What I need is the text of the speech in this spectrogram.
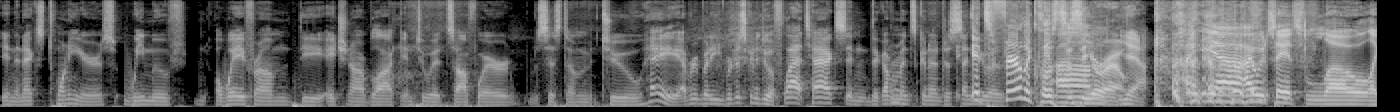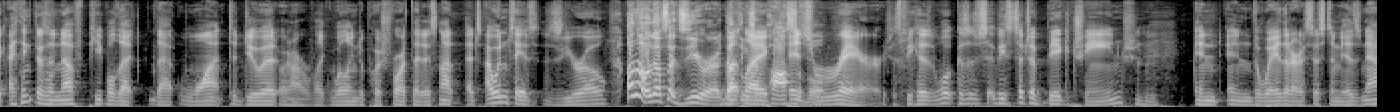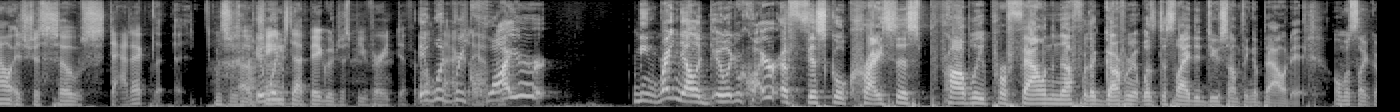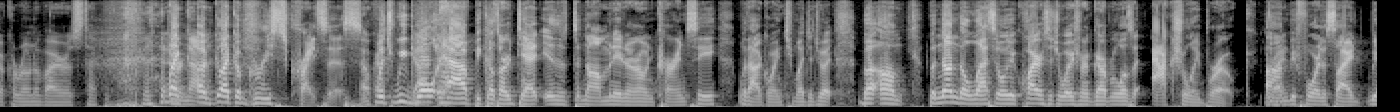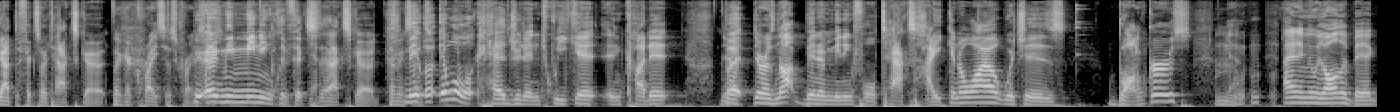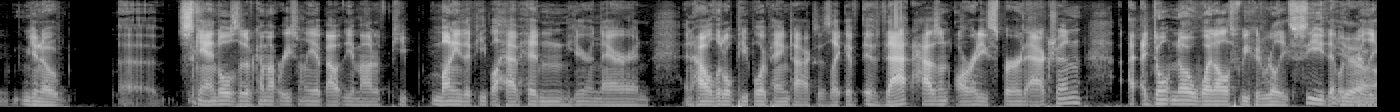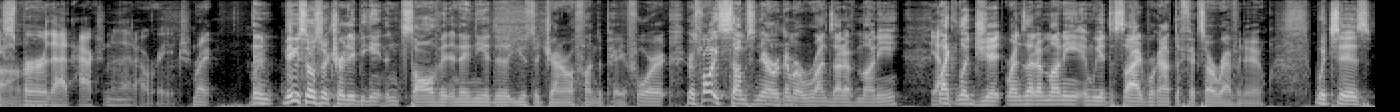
in the next 20 years we move away from the H&R block Intuit software system to hey everybody we're just going to do a flat tax and the government's going to just send It's you a fairly close to um, zero. yeah I, yeah, I would say it's low. Like I think there's enough people that that want to do it or are like willing to push for it that it's not. It's, I wouldn't say it's zero, Oh no, that's not zero. but Nothing's like impossible. it's rare. Just because well, because it'd be such a big change. Mm-hmm. In, in the way that our system is now, it's just so static. That This is uh, a change would- that big would just be very difficult. it would actually happen. I mean, right now, it would require a fiscal crisis, probably profound enough where the government was decided to do something about it, almost like a coronavirus type of like a, like a Greece crisis, Okay, which we won't have because our debt is denominated in our own currency. Without going too much into it, but um, but nonetheless, it would require a situation where government was actually broke um, Right. before it decide we have to fix our tax code. like a crisis crisis I mean, meaningfully fix the tax code. That makes I mean, sense. It will hedge it and tweak it and cut it, but there has not been a meaningful tax hike in a while, which is bonkers. Yeah. And I mean, with all the big, you know, uh, scandals that have come out recently about the amount of peop- money that people have hidden here and there and, and how little people are paying taxes, like if, if that hasn't already spurred action, I, I don't know what else we could really see that would Yeah. really spur that action and that outrage. right And maybe Social Security became insolvent and they needed to use the general fund to pay for it. There's probably some scenario where mm-hmm. government runs out of money, Yeah. like legit runs out of money, and we had decide we're going to have to fix our revenue, which is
